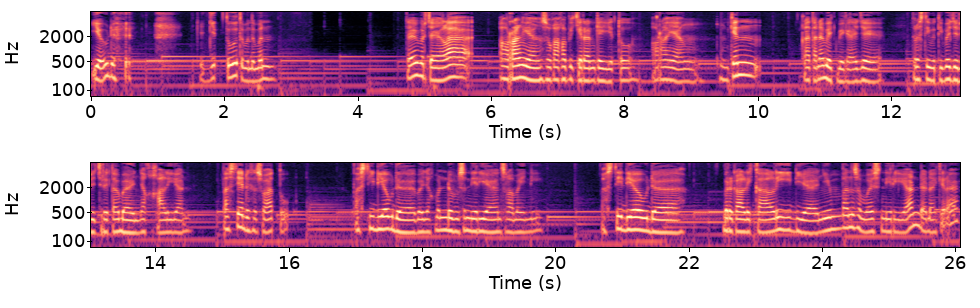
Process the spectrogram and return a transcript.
ya udah. Kayak gitu, teman-teman. Tapi percayalah orang yang suka kepikiran kayak gitu orang yang mungkin kelihatannya baik-baik aja ya terus tiba-tiba jadi cerita banyak ke kalian pasti ada sesuatu pasti dia udah banyak mendem sendirian selama ini pasti dia udah berkali-kali dia nyimpan semuanya sendirian dan akhirnya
